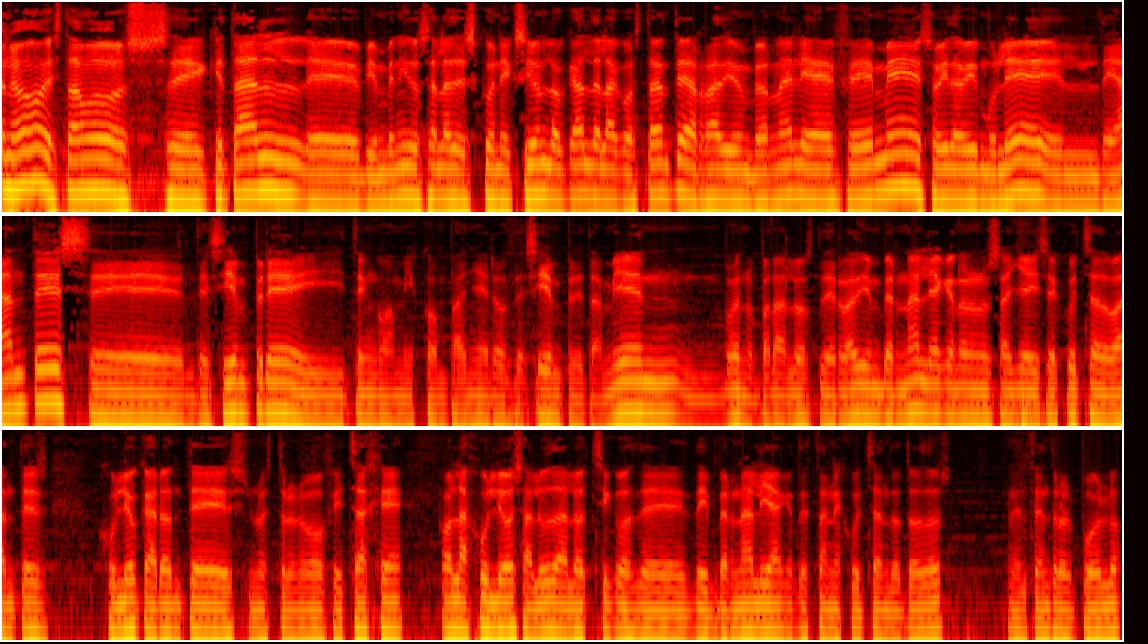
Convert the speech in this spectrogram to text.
Bueno, estamos. eh, ¿Qué tal? Eh, bienvenidos a la desconexión local de la constante, a Radio Invernalia FM. Soy David Mulé, el de antes, eh, el de siempre, y tengo a mis compañeros de siempre también. Bueno, para los de Radio Invernalia que no nos hayáis escuchado antes, Julio Caronte es nuestro nuevo fichaje. Hola Julio, saluda a los chicos de, de Invernalia que te están escuchando todos en el centro del pueblo.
